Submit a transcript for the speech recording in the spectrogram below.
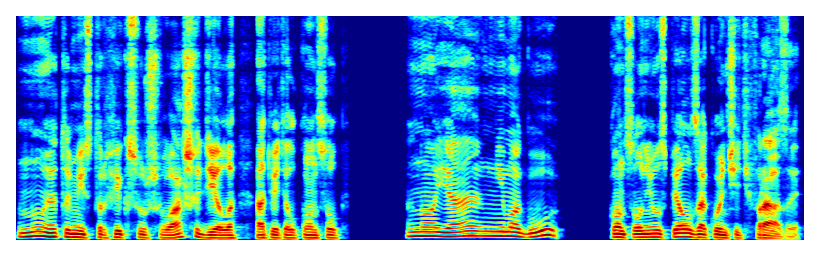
«Ну, это, мистер Фикс, уж ваше дело», — ответил консул. «Но я не могу...» Консул не успел закончить фразы.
